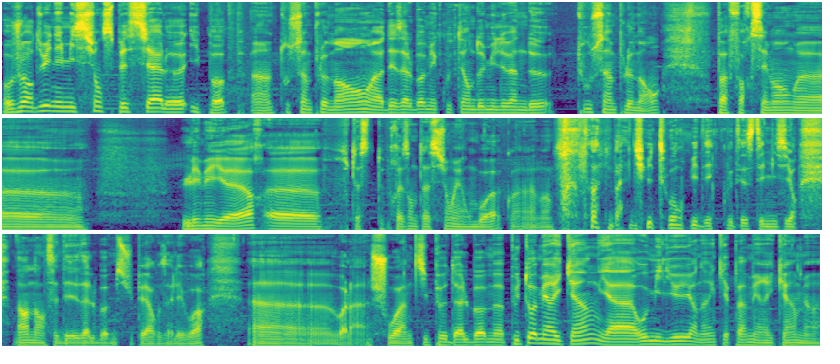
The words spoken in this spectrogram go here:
Aujourd'hui, une émission spéciale euh, hip-hop, hein, tout simplement. euh, des albums écoutés en 2022, tout simplement. Pas forcément euh, les meilleurs. Euh, cette présentation est en bois, quoi. Pas du tout envie d'écouter cette émission. Non, non, c'est des albums super, vous allez voir. Euh, voilà, un choix un petit peu d'albums plutôt américains. Il y a au milieu, il y en a un qui est pas américain, mais euh,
